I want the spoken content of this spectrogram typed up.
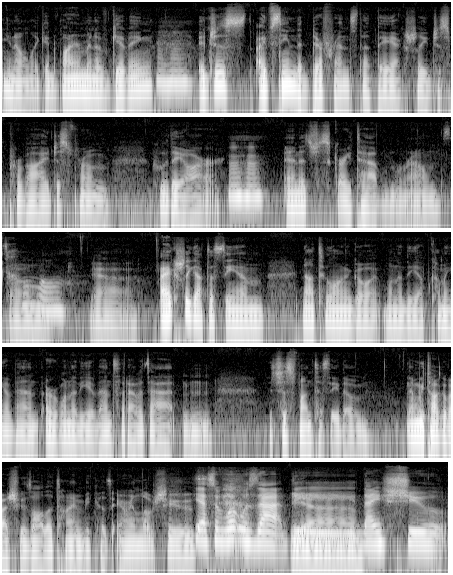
you know, like environment of giving, Mhm. it just I've seen the difference that they actually just provide just from who they are, Mhm. and it's just great to have them around. So Cool. yeah, I actually got to see him not too long ago at one of the upcoming events or one of the events that I was at, and it's just fun to see them. And we talk about shoes all the time because Aaron loves shoes. Yeah. So what was that? The Yeah. nice shoe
